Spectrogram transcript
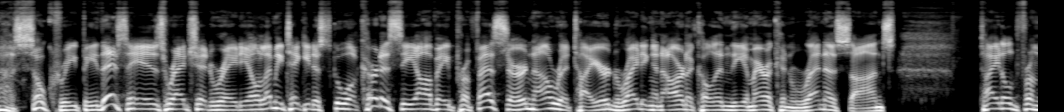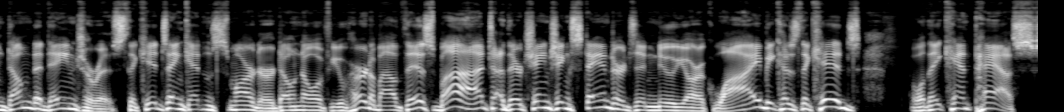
Ah, so creepy. This is Wretched Radio. Let me take you to school courtesy of a professor, now retired, writing an article in the American Renaissance titled From Dumb to Dangerous. The kids ain't getting smarter. Don't know if you've heard about this, but they're changing standards in New York. Why? Because the kids, well, they can't pass.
